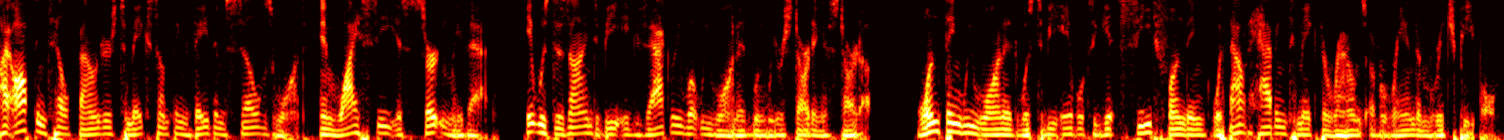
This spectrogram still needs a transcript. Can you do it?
I often tell founders to make something they themselves want, and YC is certainly that. It was designed to be exactly what we wanted when we were starting a startup. One thing we wanted was to be able to get seed funding without having to make the rounds of random rich people.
